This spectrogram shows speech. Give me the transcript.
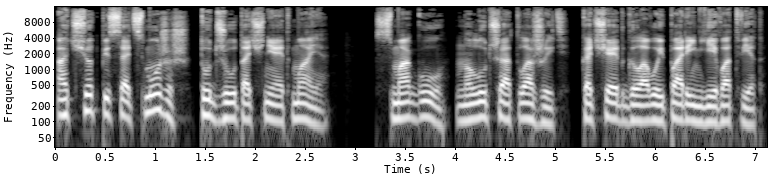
«Отчет писать сможешь?» — тут же уточняет Майя. «Смогу, но лучше отложить», — качает головой парень ей в ответ.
